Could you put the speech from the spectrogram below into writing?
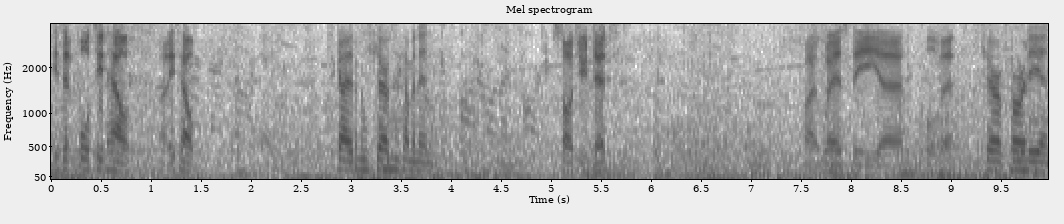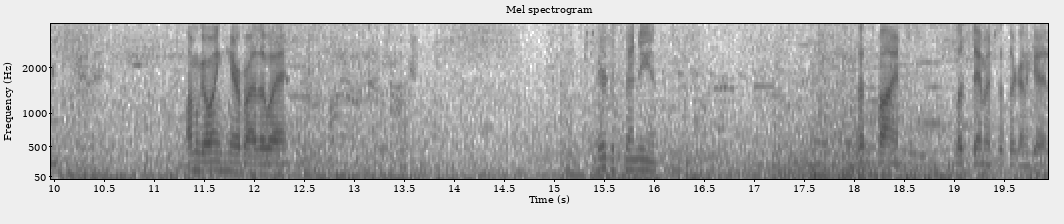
He's at 14 health. I need help. This guy's sheriff's coming in. Star Jude dead. Right. Where's the uh, Corvette? Sheriff's already in. I'm going here, by the way. They're defending it. That's fine. Less damage that they're gonna get.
